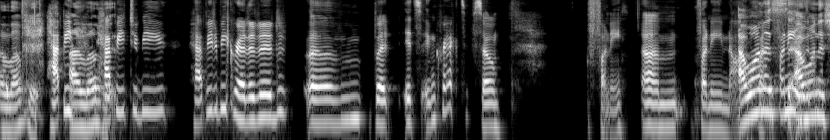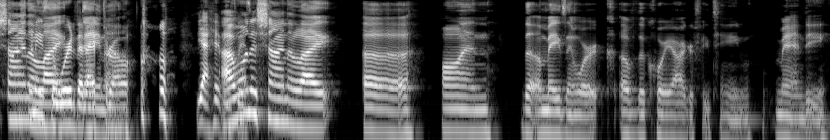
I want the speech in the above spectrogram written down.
I love it. happy I love happy it. to be happy to be credited. Um, but it's incorrect. So funny. Um, funny not. I want to. Funny. I want to shine a light. the word that Dana. I throw. yeah, hit me, I want to shine a light uh, on the amazing work of the choreography team, Mandy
